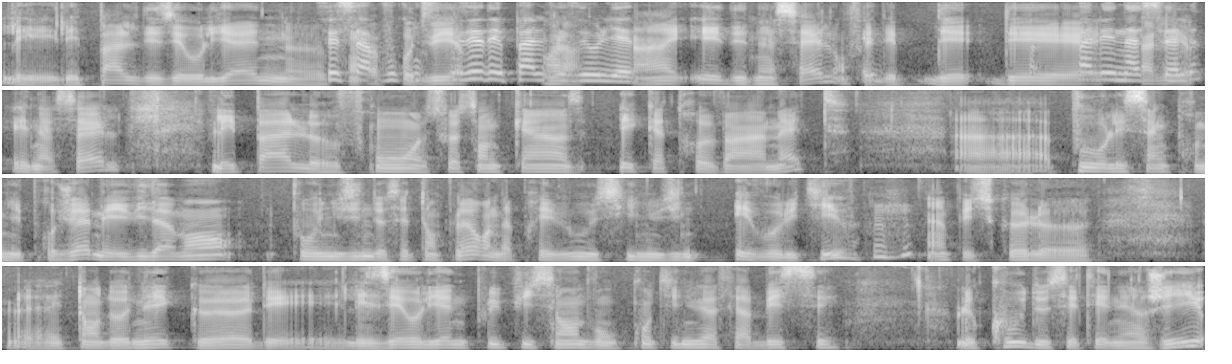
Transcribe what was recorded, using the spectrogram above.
les, pales des éoliennes. Euh, C'est ça, vous construisez des pales des éoliennes. Hein, et des nacelles, on fait des, des, pales et nacelles. et nacelles. Les pales feront 75 et 81 mètres euh, pour les cinq premiers projets. Mais évidemment, pour une usine de cette ampleur, on a prévu aussi une usine évolutive, mhm. hein, puisque le, étant donné que les éoliennes plus puissantes vont continuer à faire baisser le coût de cette énergie,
